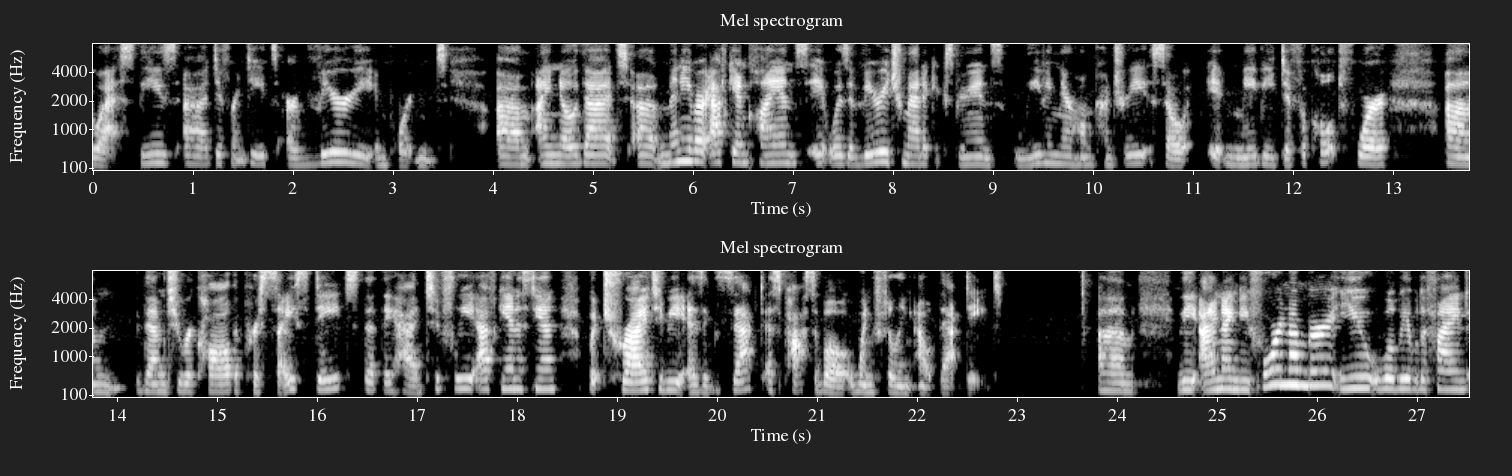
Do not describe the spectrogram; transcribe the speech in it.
US. These uh, different dates are very important. Um, I know that uh, many of our Afghan clients, it was a very traumatic experience leaving their home country, so it may be difficult for um, them to recall the precise date that they had to flee Afghanistan, but try to be as exact as possible when filling out that date. Um, the I-94 number you will be able to find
